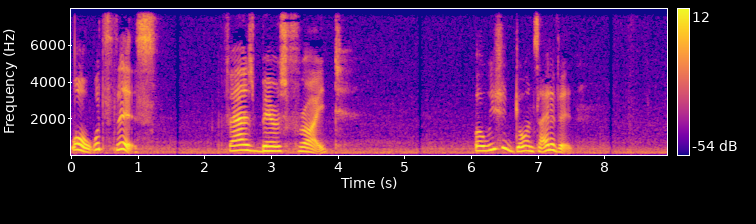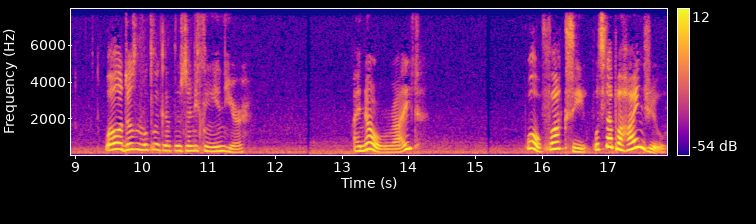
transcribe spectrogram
Whoa, what's this? Fazbear's Fright. But we should go inside of it. Well, it doesn't look like that there's anything in here. I know, right? Whoa, Foxy, what's that behind you?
